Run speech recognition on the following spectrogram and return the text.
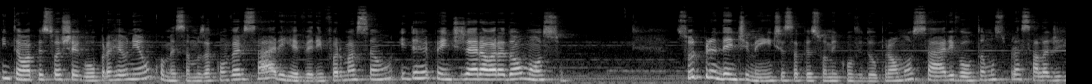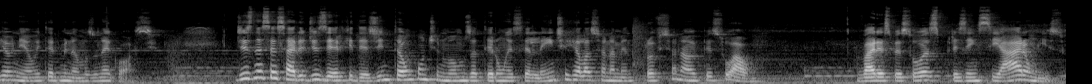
Então a pessoa chegou para a reunião, começamos a conversar e rever informação, e de repente já era hora do almoço. Surpreendentemente, essa pessoa me convidou para almoçar e voltamos para a sala de reunião e terminamos o negócio. Desnecessário dizer que desde então continuamos a ter um excelente relacionamento profissional e pessoal. Várias pessoas presenciaram isso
